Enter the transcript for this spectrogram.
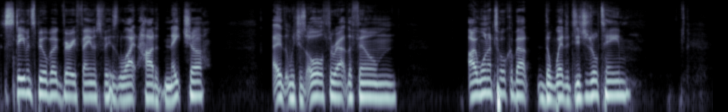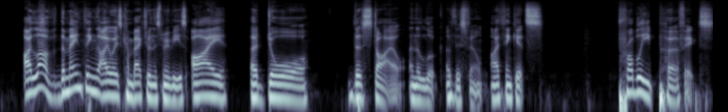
Steven Spielberg, very famous for his light-hearted nature, uh, which is all throughout the film. I want to talk about the Weta Digital team. I love the main thing that I always come back to in this movie is I adore the style and the look of this film. I think it's probably perfect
